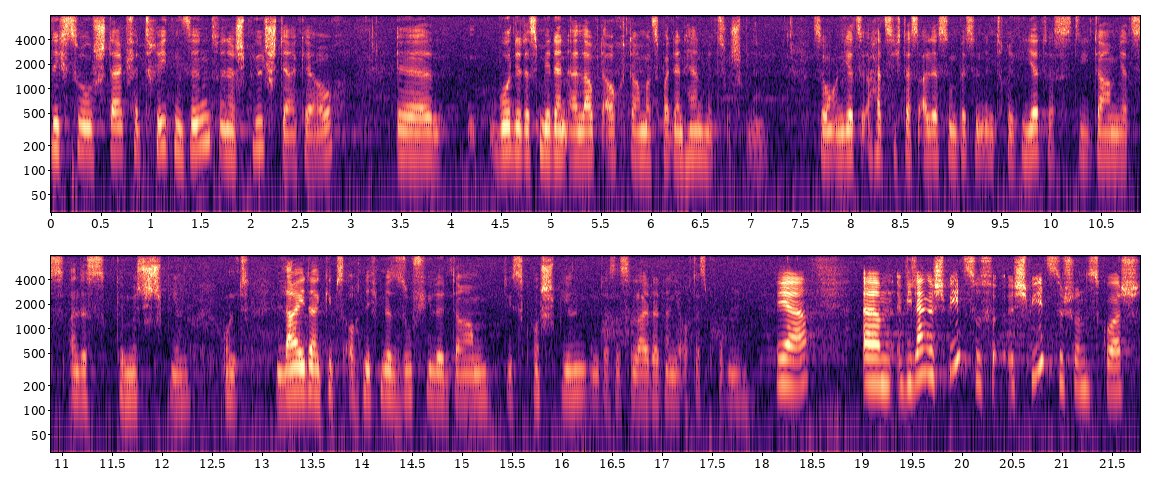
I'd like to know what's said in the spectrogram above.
nicht so stark vertreten sind, in der Spielstärke auch, äh, wurde das mir dann erlaubt, auch damals bei den Herren mitzuspielen. So, und jetzt hat sich das alles so ein bisschen intrigiert, dass die Damen jetzt alles gemischt spielen. Und leider gibt es auch nicht mehr so viele Damen, die Squash spielen. Und das ist leider dann ja auch das Problem. Ja. Ähm, wie lange spielst du, spielst du schon Squash?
